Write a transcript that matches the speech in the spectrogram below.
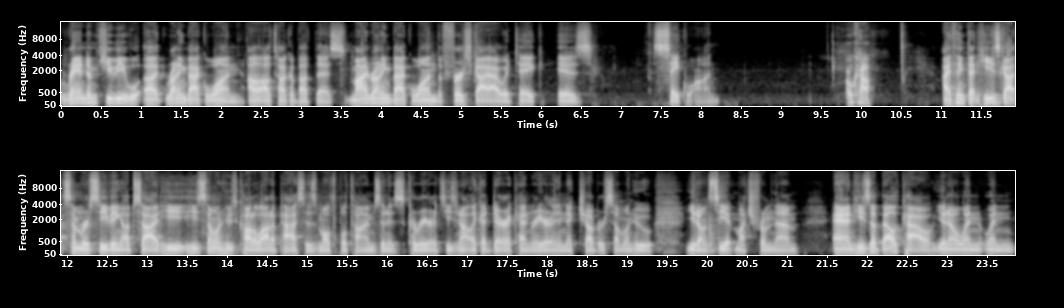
random QB uh, running back one. I'll I'll talk about this. My running back one, the first guy I would take is Saquon. okay. I think that he's got some receiving upside. He he's someone who's caught a lot of passes multiple times in his career. It's he's not like a Derrick Henry or a Nick Chubb or someone who you don't see it much from them. And he's a bell cow. You know, when when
